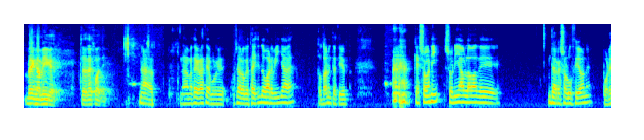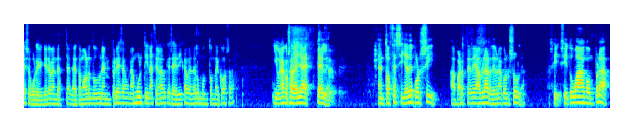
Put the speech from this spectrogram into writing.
Venga, Miguel, te dejo a ti. Nada, nada me hace gracia porque, o sea, lo que está diciendo Barbilla es totalmente cierto. que Sony, Sony hablaba de, de resoluciones, por eso, porque quiere vender tele. Estamos hablando de una empresa, una multinacional que se dedica a vender un montón de cosas. Y una cosa de ellas es tele. Entonces, si ya de por sí, aparte de hablar de una consola, si, si tú vas a comprar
